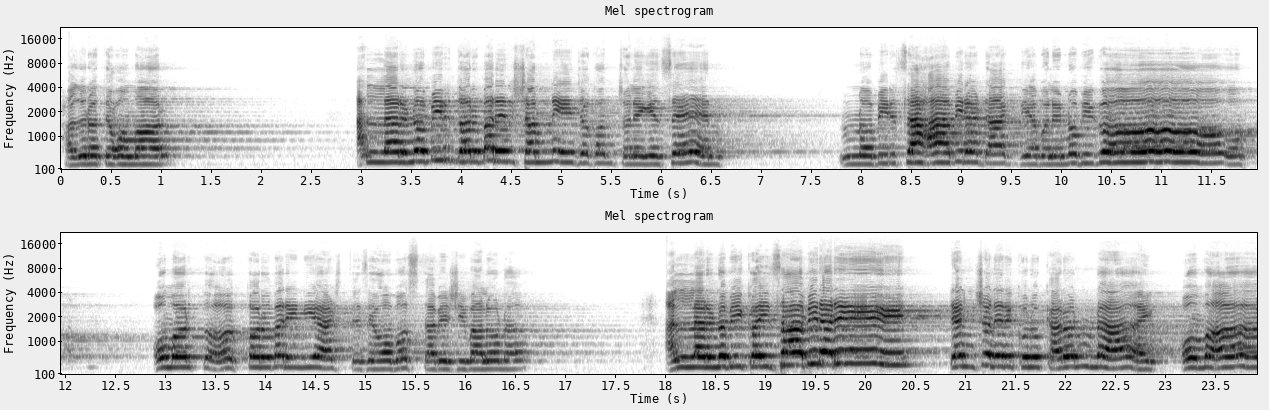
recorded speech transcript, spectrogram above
হজরতে ওমর, আল্লাহর নবীর দরবারের সামনে যখন চলে গেছেন, নবীর সাহাবিরা ডাক দিয়া বলে, নবী গো, ওমর তো তরবারি নিয়ে আসতেছে, অবস্থা বেশি ভালো না। আল্লাহর নবী কয় সাবিরারে রে টেনশনের কোনো কারণ নাই। ওমর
